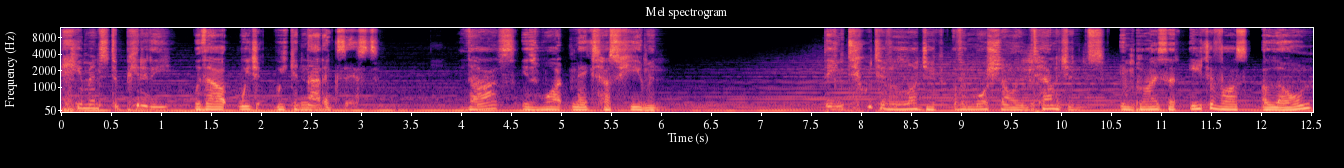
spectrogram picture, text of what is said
human stupidity without which we cannot exist. Thus is what makes us human. The intuitive logic of emotional intelligence implies that each of us alone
